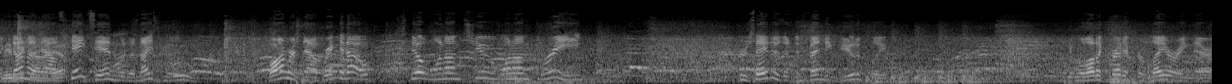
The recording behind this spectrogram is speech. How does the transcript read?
McDonough McDonough, now yep. skates in with a nice move. Bombers now break it out. Still one on two, one on three. Crusaders are defending beautifully. Give them a lot of credit for layering there.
